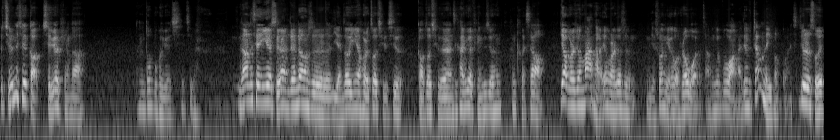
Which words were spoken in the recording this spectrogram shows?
就其实那些搞写乐评的，他们都不会乐器，基本上，你让那些音乐学院真正是演奏音乐或者作曲系搞作曲的人去看乐评，就觉得很很可笑。要不然就骂他，要不然就是你说你的，我说我的，咱们就不往来，就是这样的一种关系，就是所谓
